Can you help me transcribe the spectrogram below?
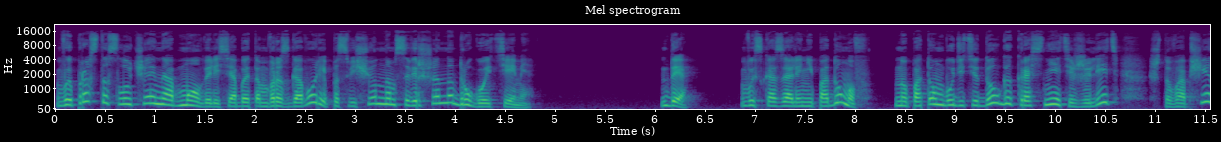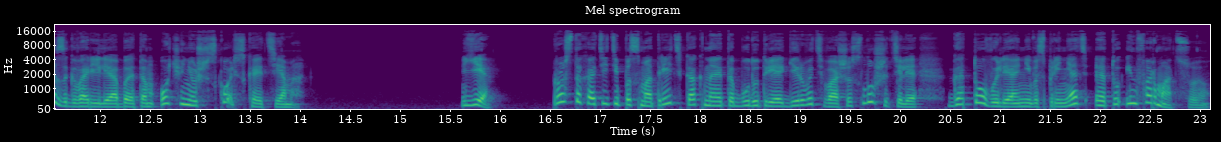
Вы просто случайно обмолвились об этом в разговоре, посвященном совершенно другой теме. Д. Вы сказали, не подумав, но потом будете долго краснеть и жалеть, что вообще заговорили об этом очень уж скользкая тема. Е. Просто хотите посмотреть, как на это будут реагировать ваши слушатели, готовы ли они воспринять эту информацию.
